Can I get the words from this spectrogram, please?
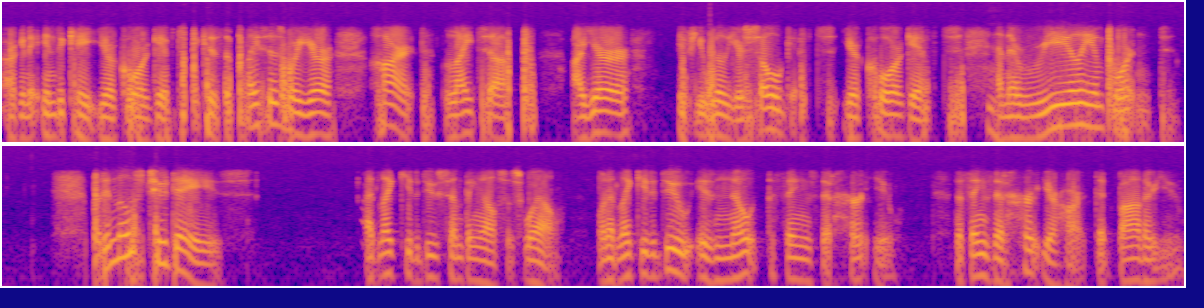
are going to indicate your core gifts because the places where your heart lights up are your, if you will, your soul gifts, your core gifts, hmm. and they're really important. But in those two days, I'd like you to do something else as well. What I'd like you to do is note the things that hurt you, the things that hurt your heart, that bother you,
